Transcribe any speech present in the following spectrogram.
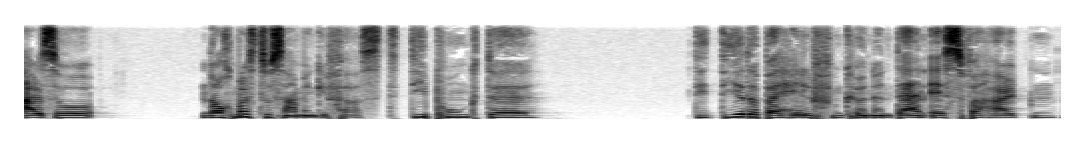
Also nochmals zusammengefasst, die Punkte, die dir dabei helfen können, dein Essverhalten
